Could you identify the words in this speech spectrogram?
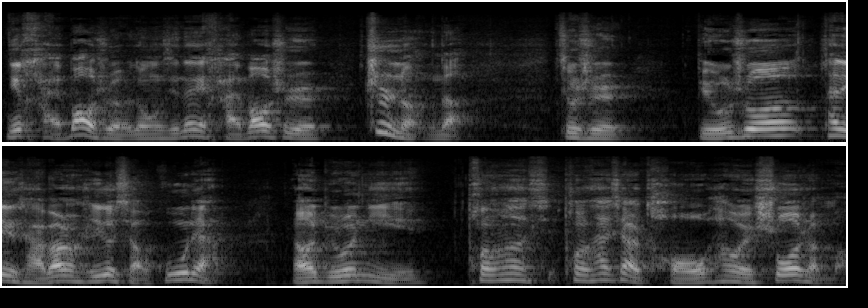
那个海报是有东西，那个海报是智能的，就是比如说他那个海报上是一个小姑娘，然后比如说你碰她碰他一下头，他会说什么？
